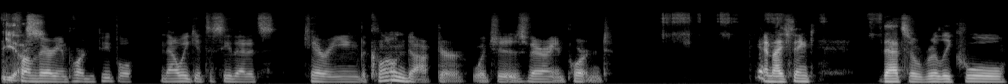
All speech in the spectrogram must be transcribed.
yes. from very important people. Now we get to see that it's carrying the clone doctor, which is very important. And I think that's a really cool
